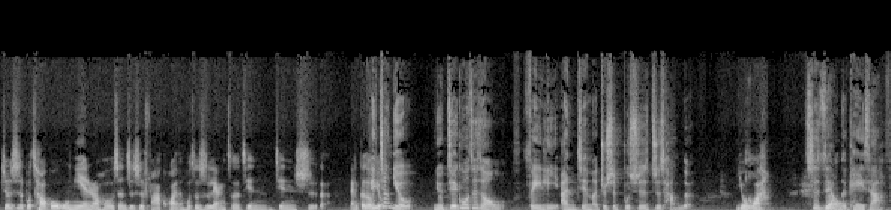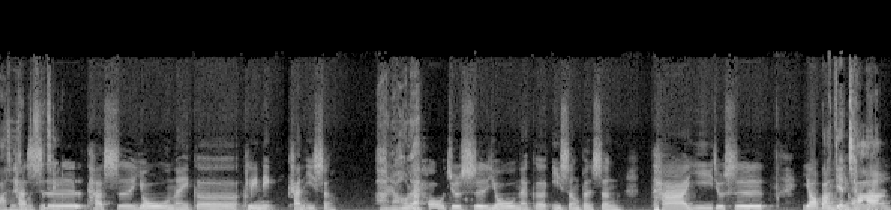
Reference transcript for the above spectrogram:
就是不超过五年，然后甚至是罚款或者是两者监监视的，两个都有诶这。样你有你有接过这种非礼案件吗？就是不是职场的，有啊，是怎样的 case 啊？发生什他么事情是他是由那个 clinic 看医生，啊？然后呢然，后就是由那个医生本身，他以就是要帮你检查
